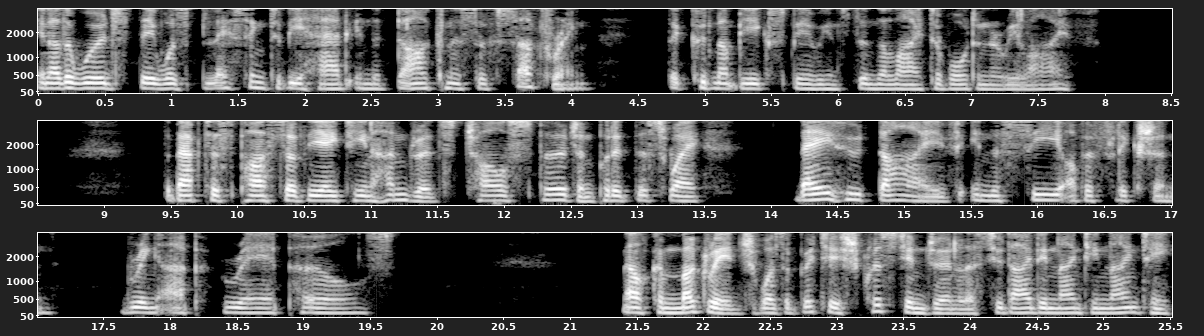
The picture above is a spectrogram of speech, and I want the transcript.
In other words, there was blessing to be had in the darkness of suffering that could not be experienced in the light of ordinary life. The Baptist pastor of the 1800s, Charles Spurgeon, put it this way They who dive in the sea of affliction bring up rare pearls. Malcolm Muggeridge was a British Christian journalist who died in 1990.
